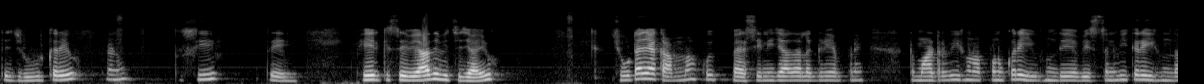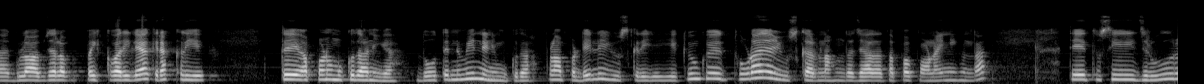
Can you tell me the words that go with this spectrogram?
ਤੇ ਜਰੂਰ ਕਰਿਓ ਭੈਣੋ, ਤੁਸੀਂ ਤੇ ਫੇਰ ਕਿਸੇ ਵਿਆਹ ਦੇ ਵਿੱਚ ਜਾਇਓ। ਛੋਟਾ ਜਿਹਾ ਕੰਮ ਆ, ਕੋਈ ਪੈਸੇ ਨਹੀਂ ਜ਼ਿਆਦਾ ਲੱਗਣੇ ਆਪਣੇ। ਟਮਾਟਰ ਵੀ ਹੁਣ ਆਪਾਂ ਨੂੰ ਘਰੇ ਹੀ ਹੁੰਦੇ ਆ, ਬੇਸਨ ਵੀ ਘਰੇ ਹੀ ਹੁੰਦਾ, ਗੁਲਾਬ ਜਲ ਆਪਾਂ ਇੱਕ ਵਾਰੀ ਲਿਆ ਕੇ ਰੱਖ ਲਈਏ ਤੇ ਆਪਾਂ ਨੂੰ ਮੁੱਕਦਾ ਨਹੀਂਗਾ ਦੋ ਤਿੰਨ ਮਹੀਨੇ ਨਹੀਂ ਮੁੱਕਦਾ। ਭਲਾ ਆਪਾਂ ਡੇਲੀ ਯੂਜ਼ ਕਰੀ ਜਾਈਏ, ਕਿਉਂਕਿ ਥੋੜਾ ਜਿਹਾ ਯੂਜ਼ ਕਰਨਾ ਹੁੰਦਾ, ਜ਼ਿਆਦਾ ਤਾਂ ਆਪਾਂ ਪਾਉਣਾ ਹੀ ਨਹੀਂ ਹੁੰਦਾ। ਤੇ ਤੁਸੀਂ ਜ਼ਰੂਰ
